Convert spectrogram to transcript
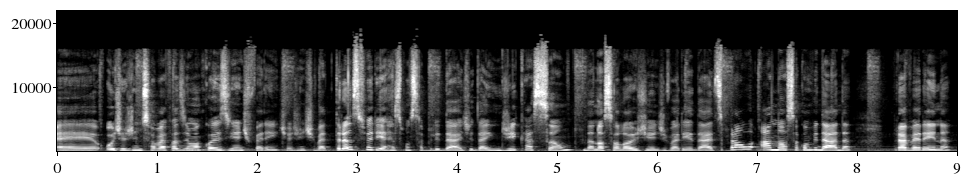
é, hoje a gente só vai fazer uma coisinha diferente. A gente vai transferir a responsabilidade da indicação da nossa lojinha de variedades para a nossa convidada, para Verena.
